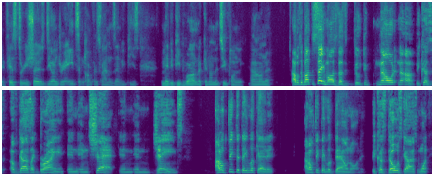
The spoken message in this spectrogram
if history shows DeAndre Ayton conference finals MVPs, maybe people aren't looking on it too fondly. I don't know. I was about to say, Mars does do, do no, no, because of guys like Bryant and and Shaq and and James. I don't think that they look at it. I don't think they look down on it because those guys want it.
